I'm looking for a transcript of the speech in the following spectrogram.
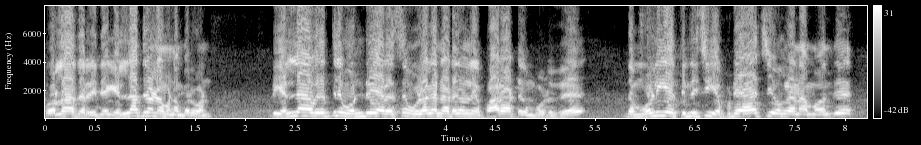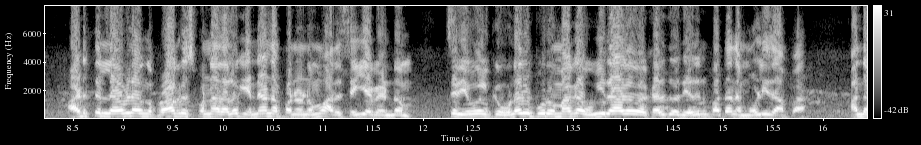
பொருளாதார ரீதியாக எல்லாத்துலையும் நம்ம நம்பர் ஒன் இப்படி எல்லா விதத்திலையும் ஒன்றிய அரசும் உலக நாடுகள் பாராட்டும் பொழுது இந்த மொழியை திணிச்சு எப்படியாச்சும் இவங்களை நம்ம வந்து அடுத்த லெவலில் இவங்க ப்ராக்ரஸ் பண்ணாத அளவுக்கு என்னென்ன பண்ணணுமோ அதை செய்ய வேண்டும். சரி இவங்களுக்கு உணர்வுபூர்வமாக உயிராக கருதுவது எதுன்னு பார்த்தா அந்த மொழி தான்ப்பா. அந்த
